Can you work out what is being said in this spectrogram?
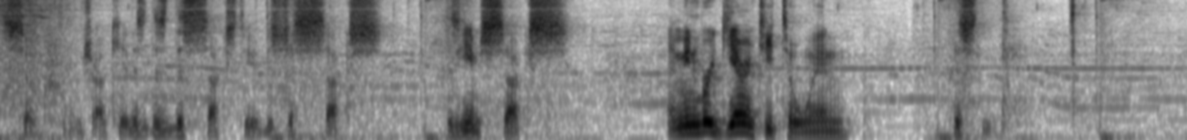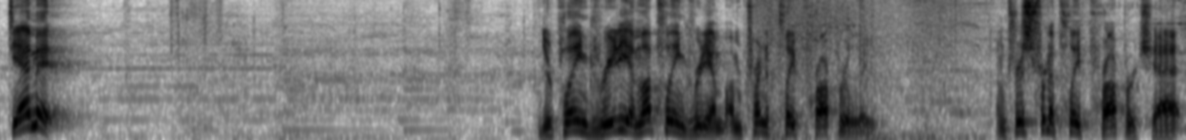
So cringe. Okay, this, this, this sucks, dude. This just sucks. This game sucks. I mean, we're guaranteed to win. This... Damn it! You're playing greedy? I'm not playing greedy. I'm, I'm trying to play properly. I'm just trying to play proper, chat.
